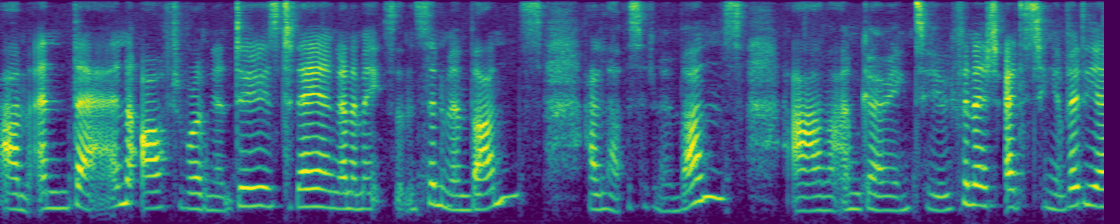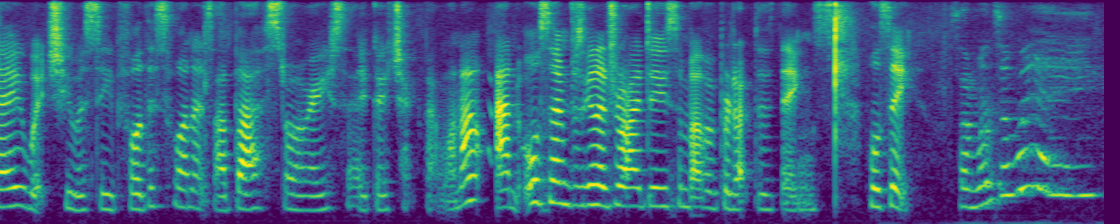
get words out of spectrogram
Um, and then after what I'm going to do is today I'm going to make some cinnamon buns. I love cinnamon buns. Um, I'm going to finish editing a video which you will see before this one. It's our birth story, so go check that one out. And also I'm just going to try do some other productive things. We'll see. Someone's awake.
